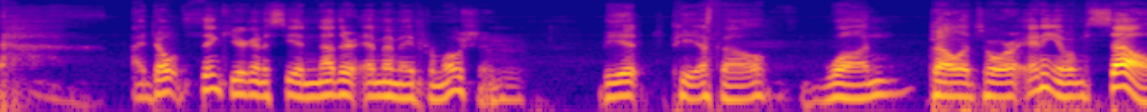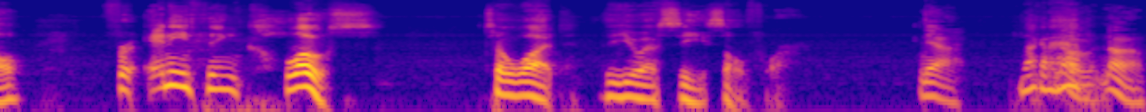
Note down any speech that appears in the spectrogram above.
I don't think you're going to see another MMA promotion, mm-hmm. be it PFL, One, Bellator, any of them, sell for anything close to what the UFC sold for. Yeah. Not going to No, happen. no, no.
